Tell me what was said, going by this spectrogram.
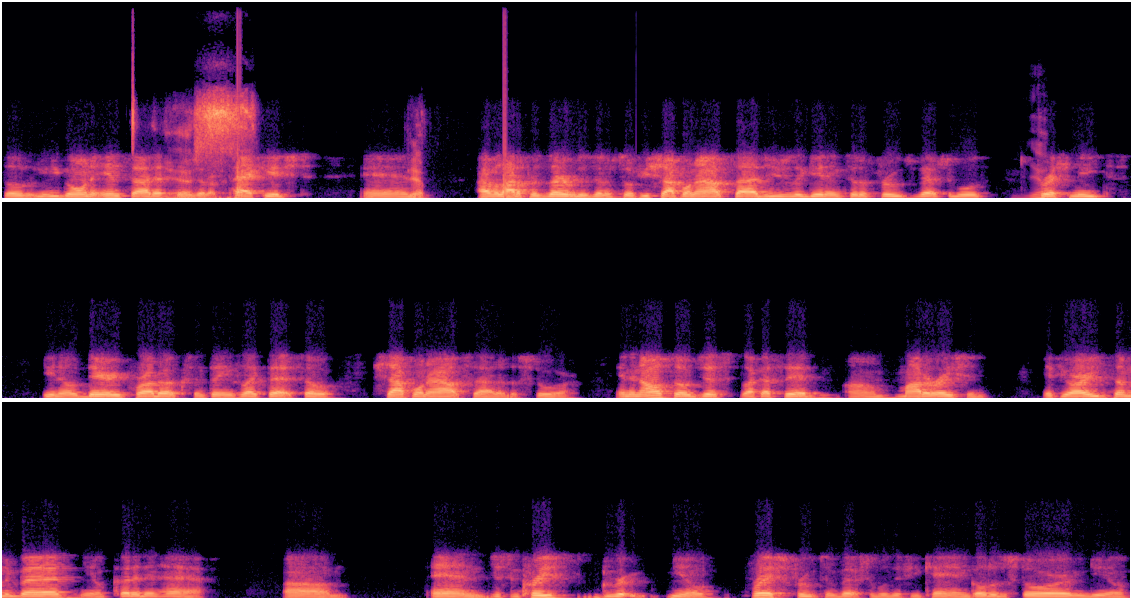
So when you go on the inside, that's things that are packaged and Yep. have a lot of preservatives in them. So if you shop on the outside, you're usually get into the fruits, vegetables, Yep. fresh meats, you know, dairy products and things like that. So shop on the outside of the store. And then also just like I said, um, moderation. If you are eating something bad, you know, cut it in half. Um, and just increase, you know, fresh fruits and vegetables if you can. Go to the store and you know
